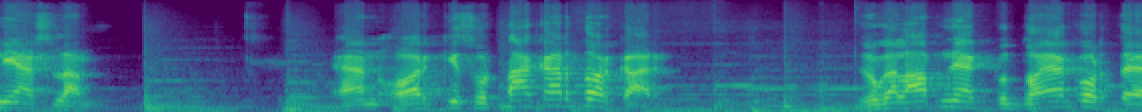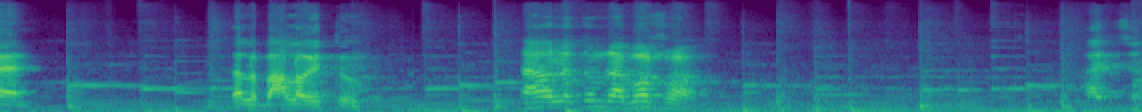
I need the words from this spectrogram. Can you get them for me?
নিয়ে আসলাম। এখন ওর কিছু টাকার দরকার। যোগাল আপনি একটু দয়া করতেন তাহলে ভালো হইতো। তাহলে তোমরা বসো। আচ্ছা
